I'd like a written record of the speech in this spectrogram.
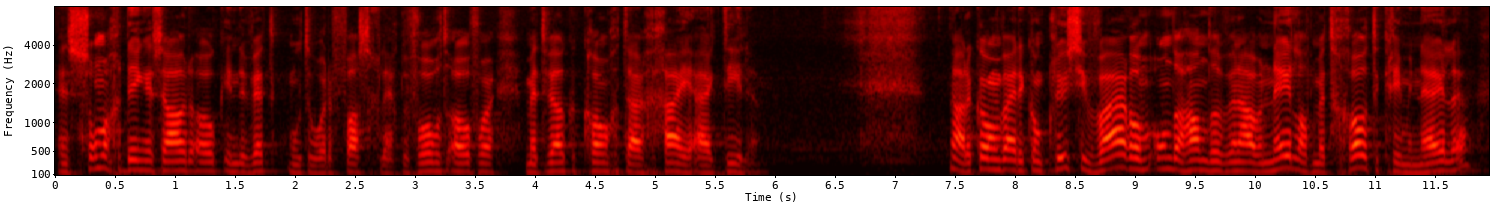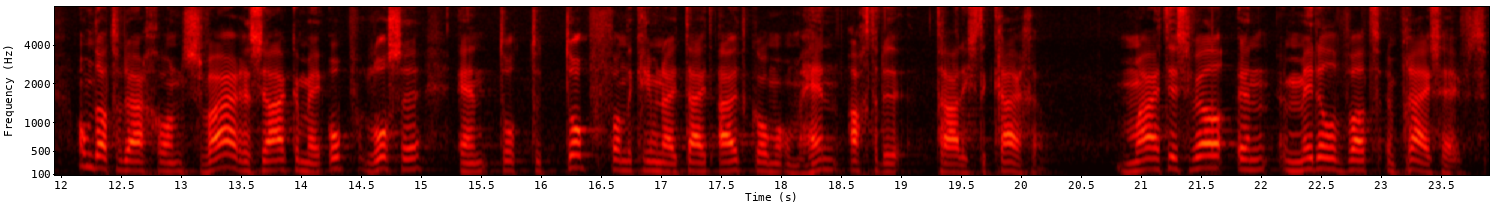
En sommige dingen zouden ook in de wet moeten worden vastgelegd. Bijvoorbeeld over met welke kroongetuigen ga je eigenlijk dealen. Nou, dan komen we bij de conclusie. Waarom onderhandelen we nou in Nederland met grote criminelen? Omdat we daar gewoon zware zaken mee oplossen en tot de top van de criminaliteit uitkomen om hen achter de tralies te krijgen. Maar het is wel een middel wat een prijs heeft.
